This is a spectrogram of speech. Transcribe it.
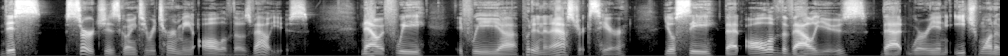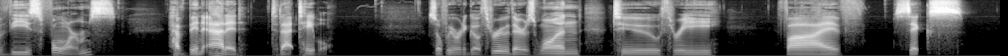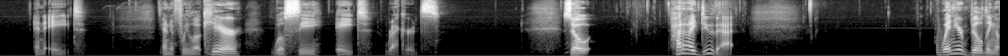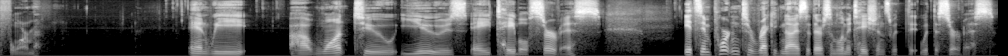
This search is going to return me all of those values. Now, if we if we uh, put in an asterisk here, you'll see that all of the values that were in each one of these forms have been added to that table. So if we were to go through, there's one, two, three, five, six, and eight. And if we look here, we'll see eight records. So how did I do that? When you're building a form and we uh, want to use a table service, it's important to recognize that there are some limitations with the, with the service.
